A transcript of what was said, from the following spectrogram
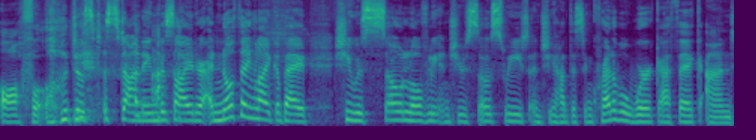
Awful just standing beside her and nothing like about she was so lovely and she was so sweet and she had this incredible work ethic and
